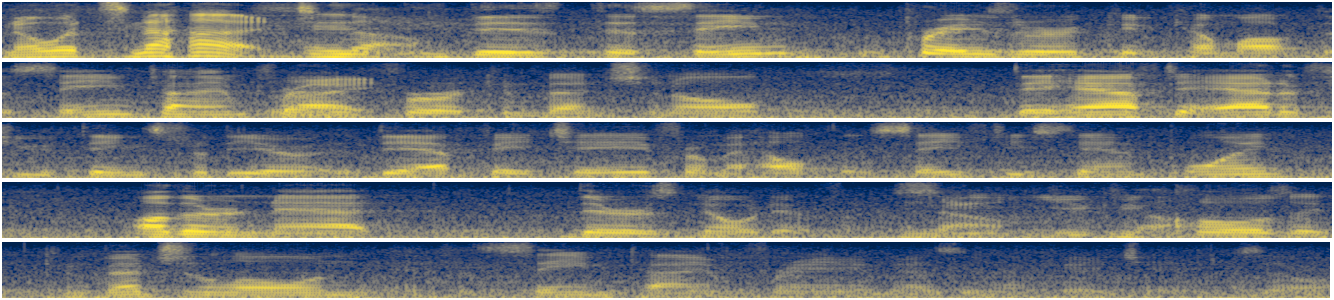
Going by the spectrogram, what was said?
No, it's not. It- The, the same appraiser could come out the same time frame Right. for a conventional. They have to add a few things for the, the FHA from a health and safety standpoint. Other than that, there's no difference. No. You, you can No. close a conventional loan at the same time frame as an FHA. So,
